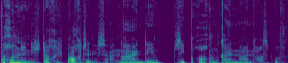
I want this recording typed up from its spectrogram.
Warum denn nicht? Doch, ich brauche den nicht. Sag, nein, den, Sie brauchen keinen neuen Auspuff.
